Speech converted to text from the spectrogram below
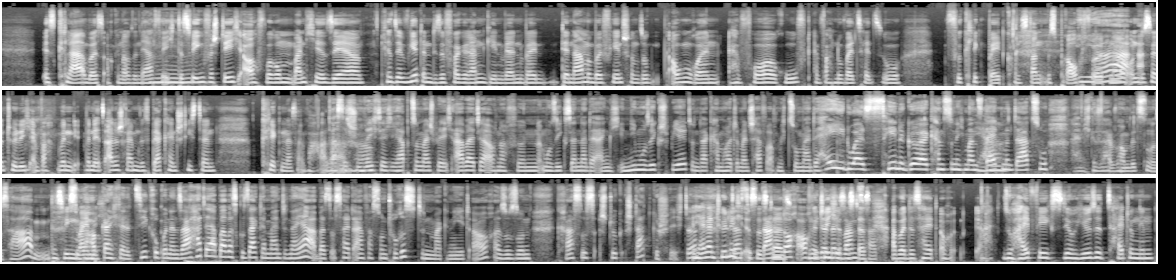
ist klar, aber ist auch genauso nervig. Mhm. Deswegen verstehe ich auch, warum manche sehr reserviert an diese Folge rangehen werden, weil der Name bei vielen schon so Augenrollen hervorruft, einfach nur weil es halt so für Clickbait konstant missbraucht ja. wird. Ne? Und das ist natürlich einfach, wenn, wenn jetzt alle schreiben, das Berg kein stieß, dann klicken das einfach alle. Das ist schon ne? richtig. Ich habe zum Beispiel, ich arbeite ja auch noch für einen Musiksender, der eigentlich Indie-Musik spielt. Und da kam heute mein Chef auf mich zu und meinte, hey, du als Szene-Girl, kannst du nicht mal ein ja. Statement dazu? Da habe ich gesagt, warum willst du das haben? Deswegen das ist überhaupt ich. gar nicht deine Zielgruppe. Und dann sah, hat er aber was gesagt. Er meinte, naja, aber es ist halt einfach so ein Touristenmagnet auch. Also so ein krasses Stück Stadtgeschichte. Ja, natürlich ist es, dann das. doch auch natürlich wieder Relevanz ist es das. Hat. Aber das halt auch so halbwegs seriöse Zeitungen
